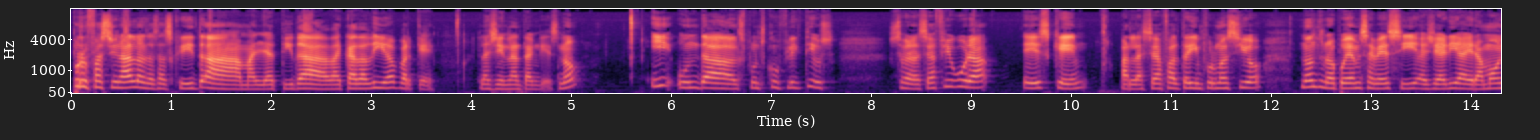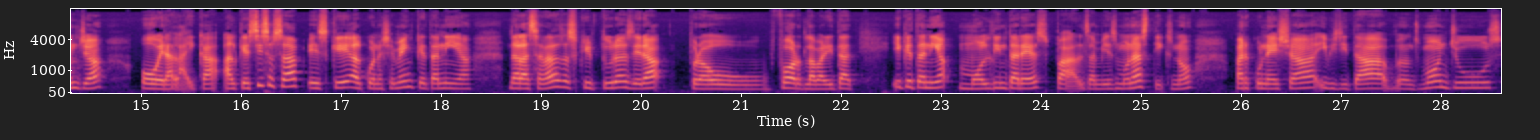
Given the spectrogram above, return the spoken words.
professional, doncs està escrit amb el llatí de, de cada dia perquè la gent l'entengués, no? I un dels punts conflictius sobre la seva figura és que, per la seva falta d'informació, doncs no podem saber si Egèria era monja o era laica. El que sí se sap és que el coneixement que tenia de les Sagrades Escriptures era prou fort, la veritat, i que tenia molt d'interès pels ambients monàstics, no? per conèixer i visitar doncs, monjos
